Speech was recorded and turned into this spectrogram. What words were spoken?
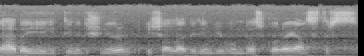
Daha da iyiye gittiğini düşünüyorum. İnşallah dediğim gibi bunu da skora yansıtırız.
